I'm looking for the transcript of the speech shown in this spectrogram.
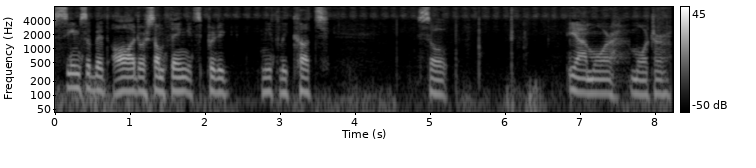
seems a bit odd or something. It's pretty neatly cut. So yeah, more mortar.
